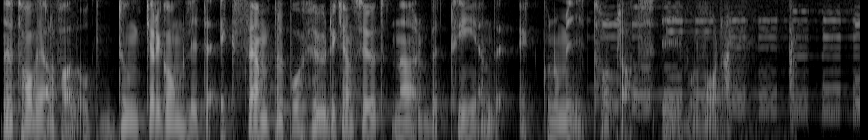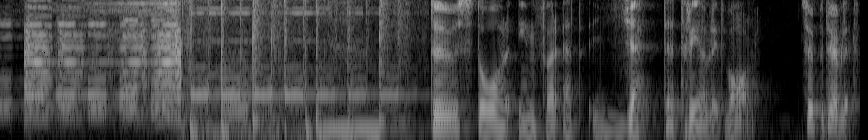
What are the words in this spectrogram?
Nu tar vi i alla fall och dunkar igång lite exempel på hur det kan se ut när beteendeekonomi tar plats i vår vardag. Du står inför ett jättetrevligt val. Supertrevligt.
